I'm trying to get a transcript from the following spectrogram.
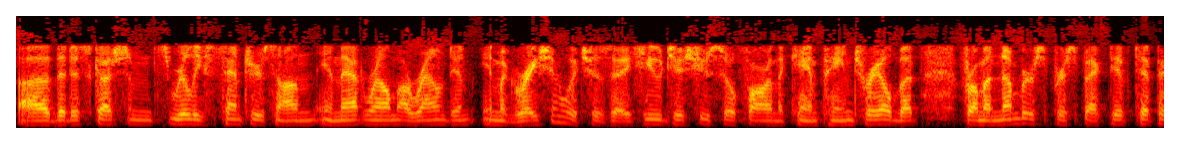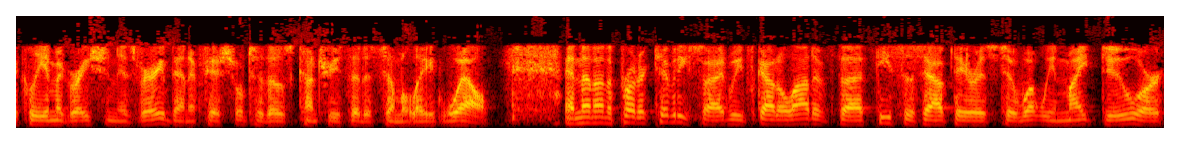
Uh, the discussion really centers on in that realm around in, immigration, which is a huge issue so far on the campaign trail. But from a numbers perspective, typically immigration is very beneficial to those countries that assimilate well. And then on the productivity side, we've got a lot of uh, thesis out there as to what we might do or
